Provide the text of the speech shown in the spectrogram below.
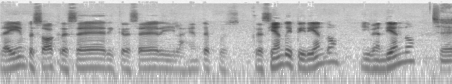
de ahí empezó a crecer y crecer, y la gente pues creciendo y pidiendo y vendiendo. Sí.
